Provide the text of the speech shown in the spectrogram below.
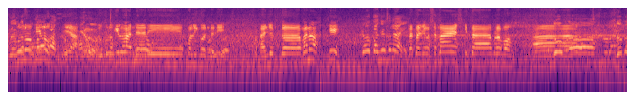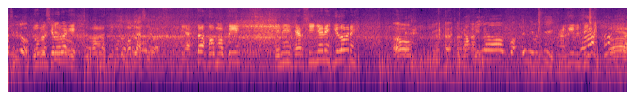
20 kilo. 19,8, Iya, 20 kilo. 20 kiloan dari poligon tadi. Lanjut ke mana? Ki, Ke Tanjung Senai. ke Tanjung Senai sekitar berapa? Ah, Dua- eh, 12 kilo. 12 kilo lagi. 15 ya. Ya, tuh Om Opi. Ini versinya nih kilo nih. Oh. Kakinya ini mesti. Kaki besi. Oh, Iya.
